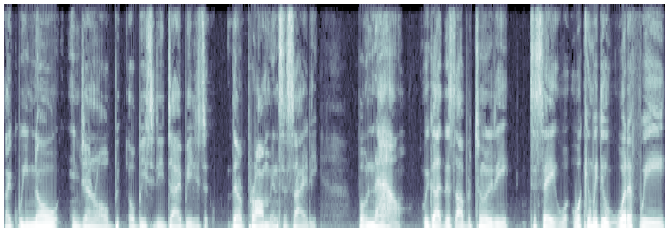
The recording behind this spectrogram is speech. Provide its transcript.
Like we know in general obesity, diabetes they're a problem in society. But now we got this opportunity to say, what can we do? What if we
